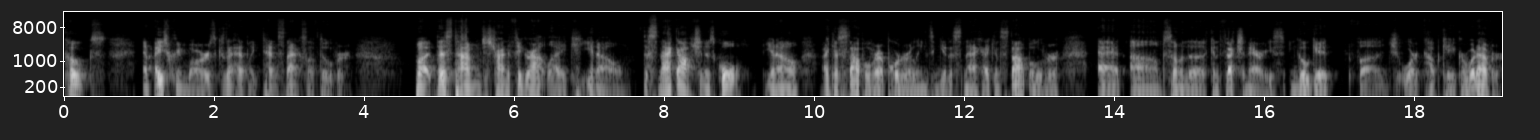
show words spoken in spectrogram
Cokes and ice cream bars because I had like 10 snacks left over. But this time I'm just trying to figure out like, you know, the snack option is cool. You know, I can stop over at Port Orleans and get a snack. I can stop over at um, some of the confectionaries and go get fudge or cupcake or whatever.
